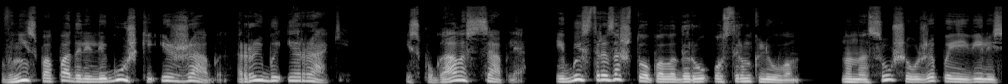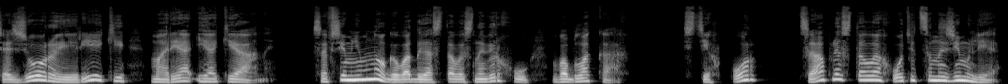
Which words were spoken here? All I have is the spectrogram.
вниз попадали лягушки и жабы, рыбы и раки. Испугалась цапля и быстро заштопала дыру острым клювом, но на суше уже появились озера и реки, моря и океаны. Совсем немного воды осталось наверху, в облаках. С тех пор цапля стала охотиться на земле,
